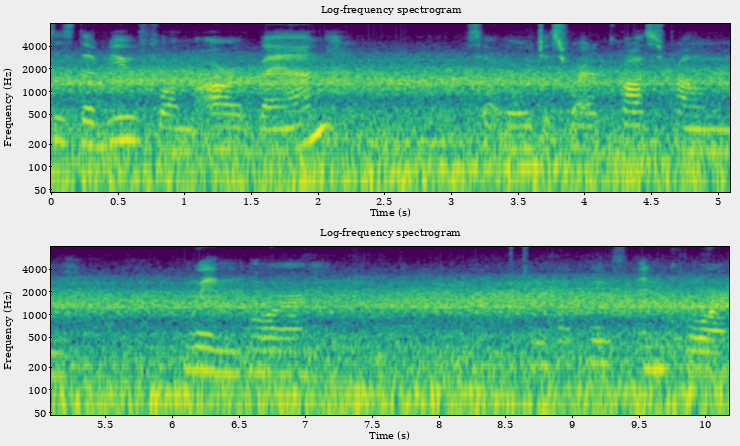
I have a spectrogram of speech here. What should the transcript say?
Is the view from our van. So we're just right across from Win or place? Encore.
